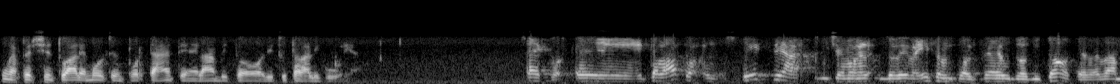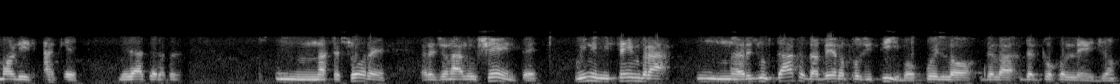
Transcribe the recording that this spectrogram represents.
una percentuale molto importante nell'ambito di tutta la Liguria. Ecco, eh, tra l'altro Spezia diciamo, doveva essere un po' il feudo di Tote, avevamo lì anche un assessore regionale uscente, quindi mi sembra un risultato davvero positivo quello della, del tuo collegio.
